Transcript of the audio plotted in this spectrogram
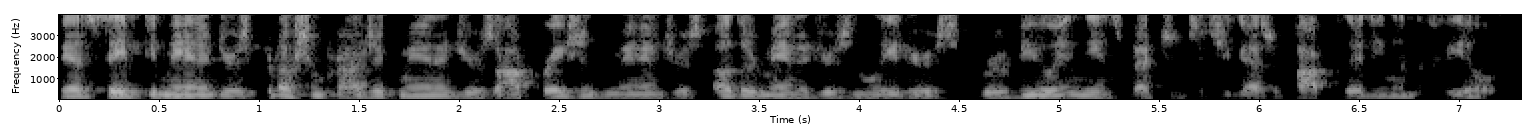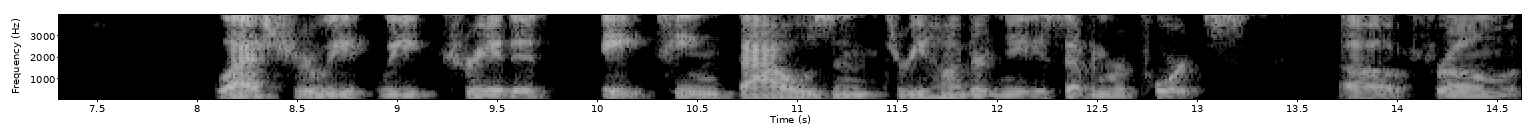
We have safety managers, production project managers, operations managers, other managers and leaders reviewing the inspections that you guys are populating in the field. Last year, we, we created 18,387 reports uh, from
